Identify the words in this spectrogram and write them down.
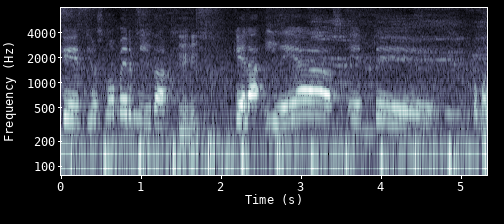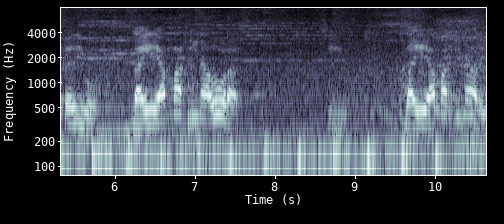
que Dios no permita que las ideas, este, ¿cómo te digo? Las ideas marginadoras, sí, las ideas marginales,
